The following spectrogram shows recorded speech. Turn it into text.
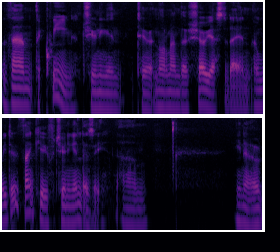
than the Queen tuning in to Normando's show yesterday, and, and we do thank you for tuning in, Lizzie. Um, you know,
